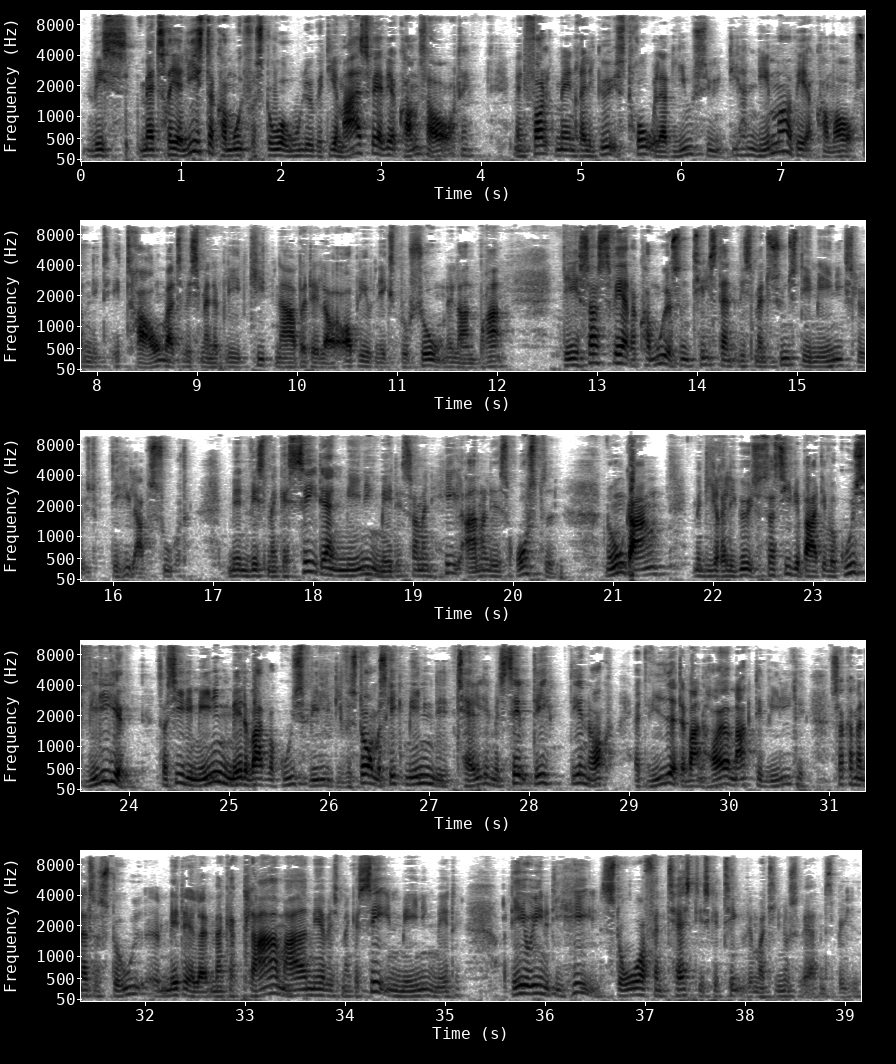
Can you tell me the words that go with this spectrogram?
hvis materialister kommer ud for store ulykker, de har meget svært ved at komme sig over det. Men folk med en religiøs tro eller et livssyn, de har nemmere ved at komme over sådan et, et traume, altså hvis man er blevet kidnappet eller oplevet en eksplosion eller en brand. Det er så svært at komme ud af sådan en tilstand, hvis man synes, det er meningsløst. Det er helt absurd. Men hvis man kan se, der er en mening med det, så er man helt anderledes rustet. Nogle gange med de religiøse, så siger de bare, at det var Guds vilje. Så siger de, at meningen med det var, at det var Guds vilje. De forstår måske ikke meningen i detalje, men selv det, det er nok at vide, at der var en højere magt, der ville det. Så kan man altså stå ud øh, med det, eller man kan klare meget mere, hvis man kan se en mening med det. Og det er jo en af de helt store, fantastiske ting ved Martinus verdensbillede.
